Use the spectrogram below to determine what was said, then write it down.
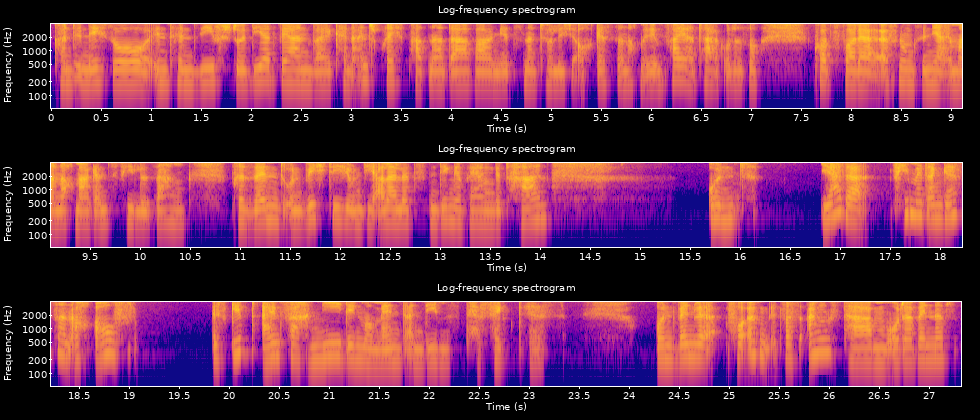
konnte nicht so intensiv studiert werden, weil kein Ansprechpartner da war. Und jetzt natürlich auch gestern noch mit dem Feiertag oder so. Kurz vor der Eröffnung sind ja immer noch mal ganz viele Sachen präsent und wichtig und die allerletzten Dinge werden getan. Und ja, da fiel mir dann gestern auch auf, es gibt einfach nie den Moment, an dem es perfekt ist. Und wenn wir vor irgendetwas Angst haben oder wenn das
